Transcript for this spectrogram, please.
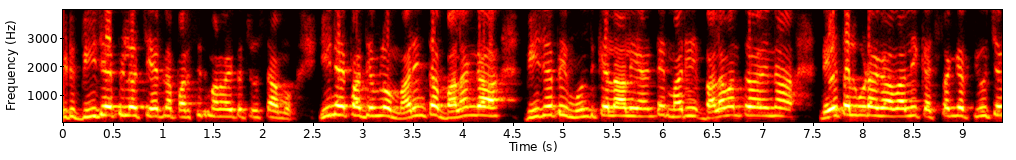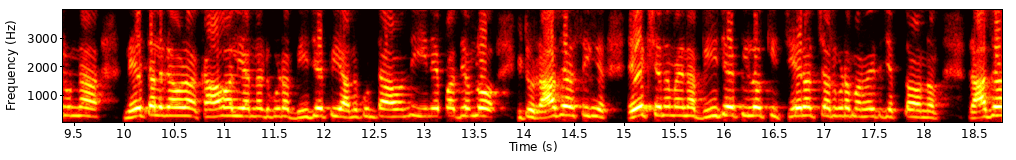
ఇటు బీజేపీలో చేరిన పరిస్థితి మనం అయితే చూస్తాము. ఈ నేపథ్యంలో మరింత బలంగా బీజేపీ ముందుకెళ్ళాలి అంటే మరి బలవంతమైన నేతలు కూడా కావాలి ఖచ్చితంగా ఫ్యూచర్ ఉన్న నేతలు కూడా కావాలి అన్నట్టు కూడా బీజేపీ అనుకుంటా ఉంది. ఈ నేపథ్యంలో ఇటు రాజా సింగ్ ఏ క్షణమైన బీజేపీలోకి చేరొచ్చు అని కూడా మనమైతే చెప్తా ఉన్నాం. రాజా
